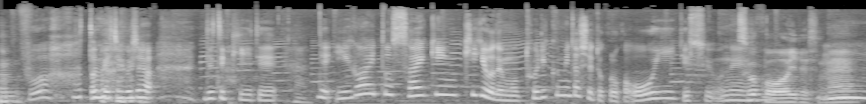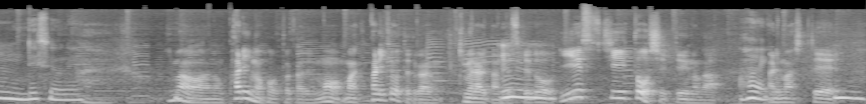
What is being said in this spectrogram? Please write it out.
ぶわーっとめちゃくちゃ 出てきてで意外と最近企業でも取り組み出してるところが多いですよね。すごく多いですうね。んですよね。はい今はあのパリの方とかでも、まあ、パリ協定とかでも決められたんですけど、うん ESG 投資っていうのがはい。ありまして、うん。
